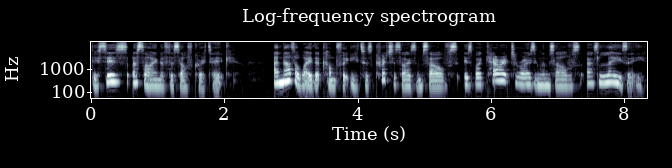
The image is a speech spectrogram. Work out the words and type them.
This is a sign of the self critic. Another way that comfort eaters criticise themselves is by characterising themselves as lazy.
